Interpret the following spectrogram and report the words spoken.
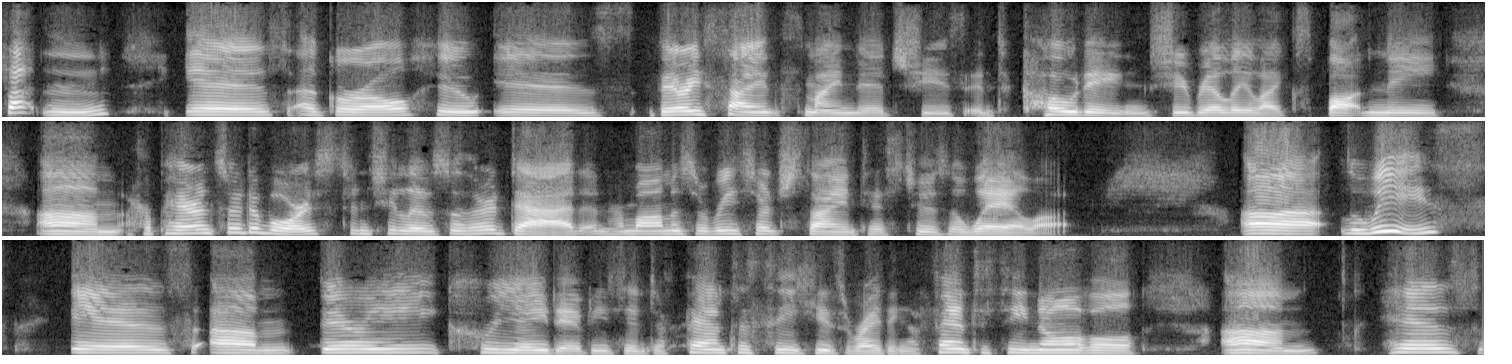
Sutton is a girl who is very science minded. She's into coding. She really likes botany. Um, her parents are divorced and she lives with her dad, and her mom is a research scientist who's away a lot. Uh, Luis is um, very creative. He's into fantasy. He's writing a fantasy novel. Um, his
